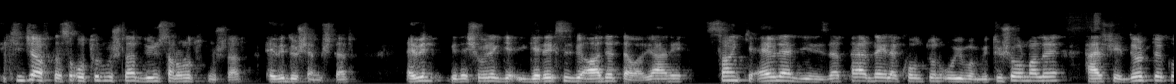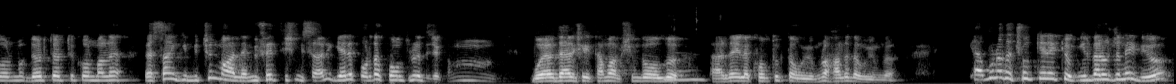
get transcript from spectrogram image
ikinci haftası oturmuşlar, düğün salonu tutmuşlar, evi döşemişler. Evin bir de şöyle gereksiz bir adet de var. Yani sanki evlendiğinizde perdeyle koltuğun uyumu müthiş olmalı, her şey dört, dört, dört dörtlük olmalı ve sanki bütün mahalle müfettiş misali gelip orada kontrol edecek. Hmm, bu evde her şey tamam şimdi oldu. Hmm. Perdeyle koltuk da uyumlu, halı da uyumlu. Ya buna da çok gerek yok. İlber Hoca ne diyor?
